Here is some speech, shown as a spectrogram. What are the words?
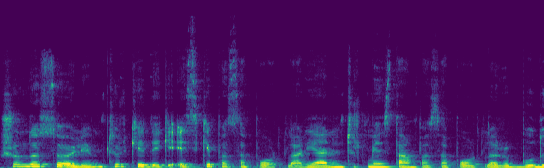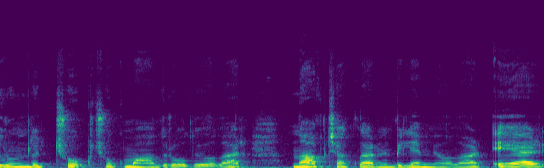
Şunu da söyleyeyim. Türkiye'deki eski pasaportlar yani Türkmenistan pasaportları bu durumda çok çok mağdur oluyorlar. Ne yapacaklarını bilemiyorlar. Eğer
